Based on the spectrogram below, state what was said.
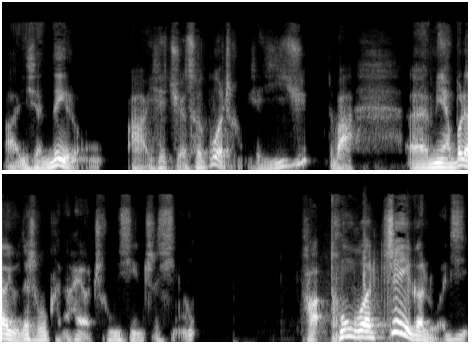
啊一些内容啊一些决策过程一些依据，对吧？呃，免不了有的时候可能还要重新执行。好，通过这个逻辑，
